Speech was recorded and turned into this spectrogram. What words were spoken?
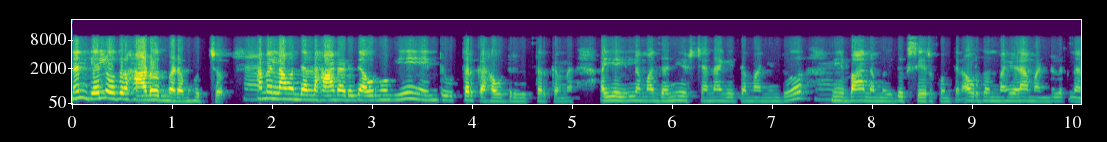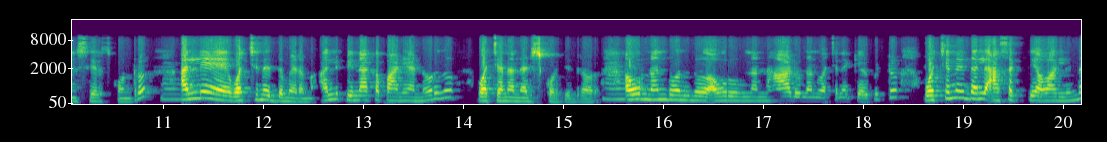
ನನ್ಗೆ ಎಲ್ಲಿ ಹೋದ್ರು ಹಾಡೋದ್ ಮೇಡಮ್ ಹುಚ್ಚು. ಆಮೇಲೆ ನಾವ್ ಒಂದೆರಡು ಹಾಡ್ ಹಾಡಿದೆ ಅವ್ರು ನೋಡಿ ಏ ಏನ್ರಿ ಉತ್ತರ್ಕ ಹೌದ್ರಿ ಉತ್ತರ್ಕನ. ಅಯ್ಯ ಇಲ್ಲಮ್ಮ ದನಿ ಎಷ್ಟು ಚೆನ್ನಾಗೈತಮ್ಮ ನಿಂದು. ನೀ ಬಾ ನಮ್ಮ ಇದಕ್ ಸೇರ್ಕೊಂತೇನೆ. ಅವ್ರದ್ದೊಂದು ಮಹಿಳಾ ಮಂಡಲಕ್ಕೆ ನಾನು ಸೇರಿಸ್ಕೊಂಡ್ರು. ಅಲ್ಲೇ ವಚನ ಇದ್ದ ಮೇಡಮ್ ಅಲ್ಲಿ ಪಿನಾಕ ಪಾಣಿ ಅನ್ನೋರ್ದು ವಚನ ನಡೆಸ್ಕೊಡ್ತಿದ್ರು ಅವ್ರು. ಅವ್ರು ನಂದು ಒಂದು ಅವರು ನನ್ನ ಹಾಡು ನನ್ನ ವಚನ ಕೇಳ್ಬಿಟ್ಟು ವಚನದಲ್ಲಿ ಆಸಕ್ತಿ ಅವಾಗ್ಲಿಂದ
